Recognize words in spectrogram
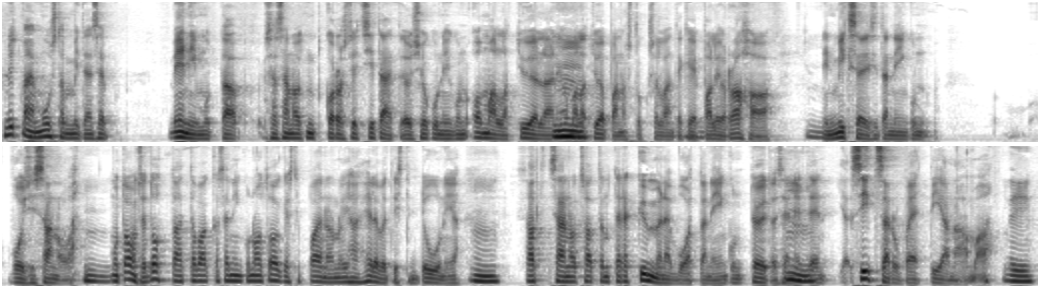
nyt mä en muista miten se meni, mutta sä sanoit nyt korostit sitä, että jos joku niin kuin omalla työllään mm. ja omalla työpanostuksellaan tekee mm. paljon rahaa, mm. niin miksei sitä niin kuin voisi sanoa. Mm. Mutta on se totta, että vaikka sä niin kuin oot oikeasti painanut ihan helvetisti duunia, mm. sä, oot, sä oot saattanut tehdä kymmenen vuotta niin kuin töitä sen mm. eteen, ja sit sä rupeat tienaamaan. Niin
